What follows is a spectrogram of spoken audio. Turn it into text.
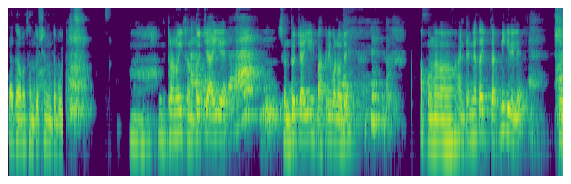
त्यात आपण संतोषशी नंतर बोल. मित्रांनो ही संतोषची आई आहे. संतोषची आई ही भाकरी बनवते. आपण आणि त्यांनी आता एक चटणी केलेली आहे. हे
